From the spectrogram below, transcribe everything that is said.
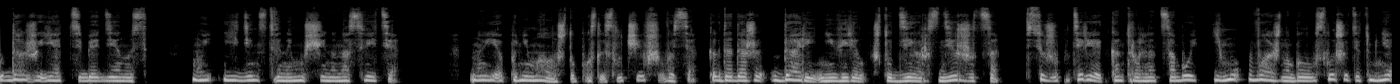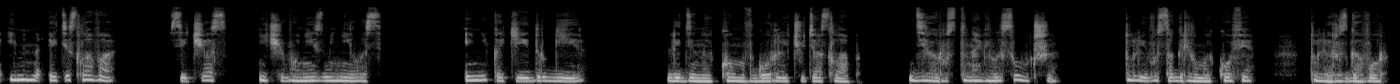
Куда же я от тебя денусь, мой единственный мужчина на свете? Но я понимала, что после случившегося, когда даже Дарий не верил, что Диар сдержится, все же потеряет контроль над собой, ему важно было услышать от меня именно эти слова. Сейчас ничего не изменилось. И никакие другие. Ледяной ком в горле чуть ослаб. Диару становилось лучше. То ли его согрел мой кофе, то ли разговор.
